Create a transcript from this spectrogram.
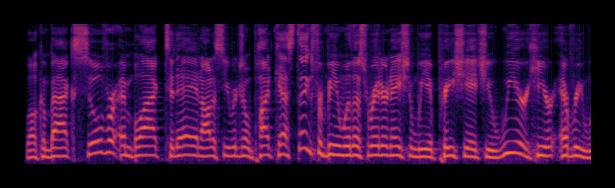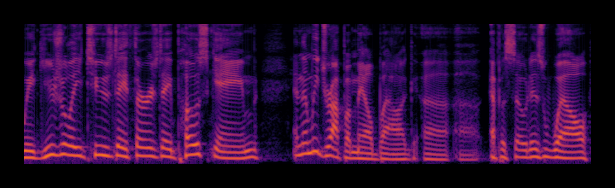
Welcome back, Silver and Black today, an Odyssey original podcast. Thanks for being with us, Raider Nation. We appreciate you. We are here every week, usually Tuesday, Thursday post game, and then we drop a mailbag uh, uh, episode as well.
